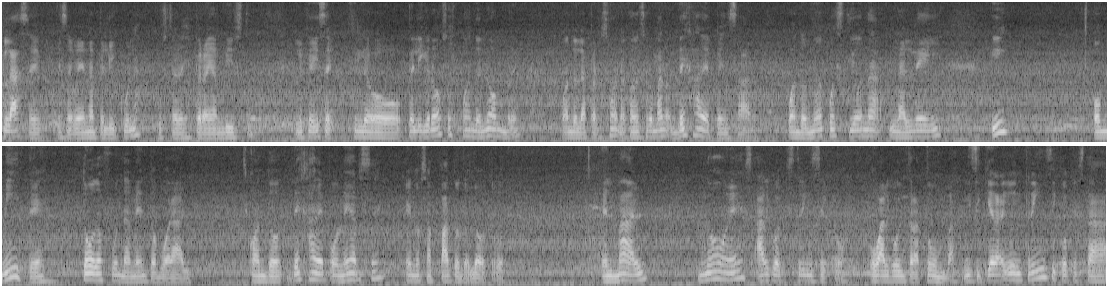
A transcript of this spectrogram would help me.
clase que se ve en la película, que ustedes espero hayan visto, lo que dice que lo peligroso es cuando el hombre, cuando la persona, cuando el ser humano deja de pensar, cuando no cuestiona la ley y omite todo fundamento moral, cuando deja de ponerse en los zapatos del otro. El mal no es algo extrínseco o algo ultratumba, ni siquiera algo intrínseco que está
